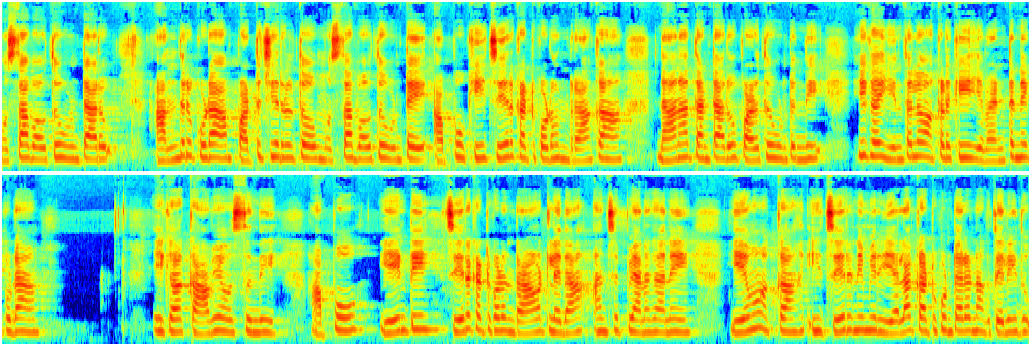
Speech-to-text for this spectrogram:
ముస్తాబవుతూ ఉంటారు. అందరూ కూడా పట్టు చీరలతో ముస్తాబవుతూ ఉంటే అప్పుకి చీర కట్టుకోవడం రాక నానా తంటాలు పడుతూ ఉంటుంది. ఇక ఇంతలో అక్కడికి వెంటనే కూడా ఇక కావ్య వస్తుంది. అప్పు ఏంటి? చీర కట్టుకోవడం రావట్లేదా? అని చెప్పి అనగానే ఏమో అక్క ఈ చీరని మీరు ఎలా కట్టుకుంటారో నాకు తెలియదు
